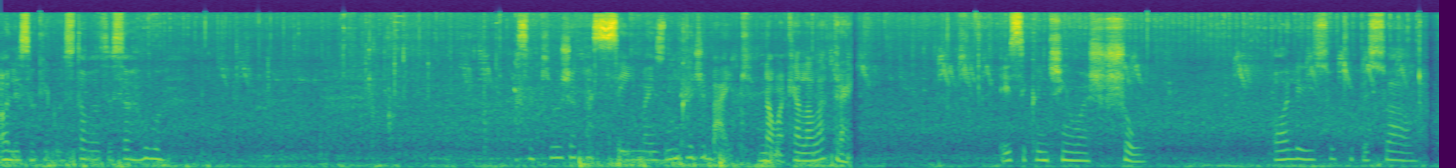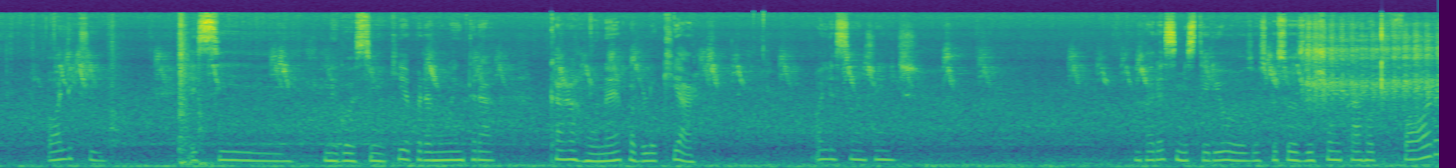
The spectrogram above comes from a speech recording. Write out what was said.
Olha só que gostosa essa rua. Essa aqui eu já passei, mas nunca de bike. Não, aquela lá atrás. Esse cantinho eu acho show. Olha isso aqui, pessoal. Olha aqui. Esse negocinho aqui é para não entrar carro, né? Para bloquear. Olha só, gente. Não parece misterioso? As pessoas deixam o carro aqui fora,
